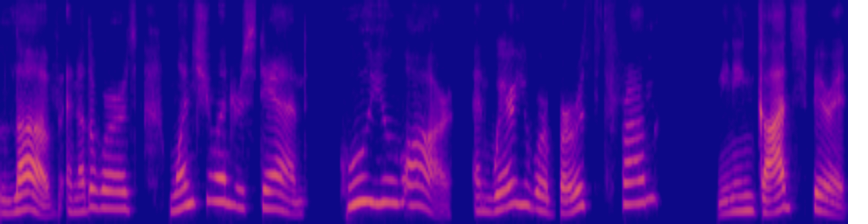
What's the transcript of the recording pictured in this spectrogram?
love in other words once you understand who you are and where you were birthed from meaning God's spirit,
